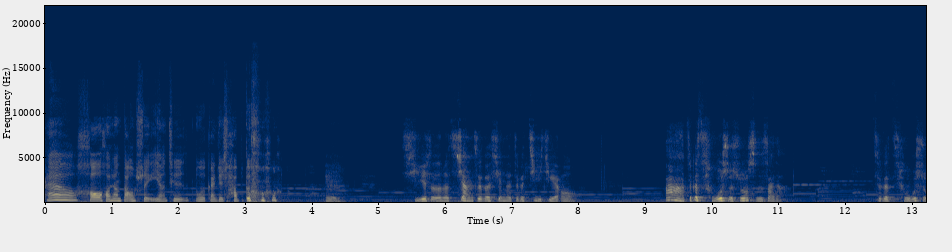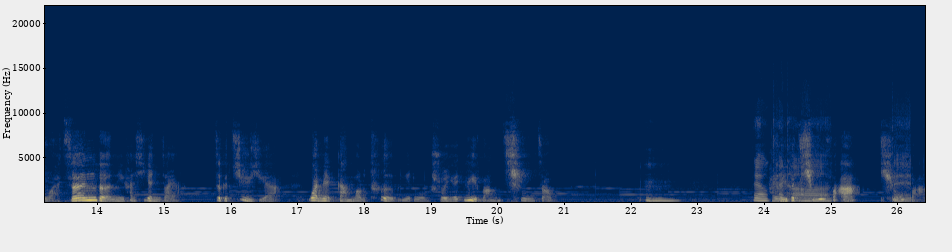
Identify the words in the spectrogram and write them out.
还要好，好像倒水一样，其实我感觉差不多。哎，其实呢，像这个现在这个季节哦，啊，这个处暑，说实在的，这个处暑啊，真的，你看现在啊，这个季节啊，外面感冒的特别多，所以预防秋燥，嗯，还有一个秋它乏，秋对乏。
